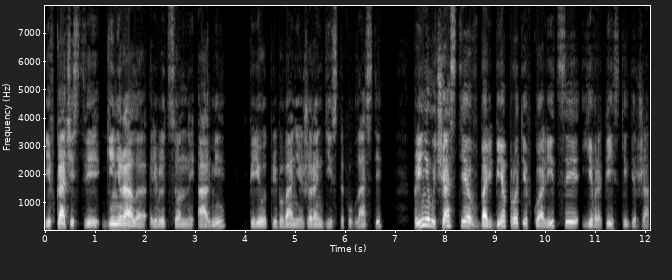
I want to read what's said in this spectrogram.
и в качестве генерала революционной армии в период пребывания жерандистов у власти принял участие в борьбе против коалиции европейских держав.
